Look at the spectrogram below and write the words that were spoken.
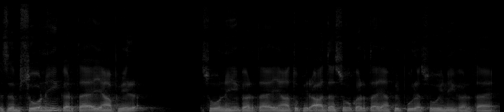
जब शो नहीं करता है या फिर शो नहीं करता है, या तो फिर आधा शो करता है, या फिर पूरा शो ही नहीं करता है।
